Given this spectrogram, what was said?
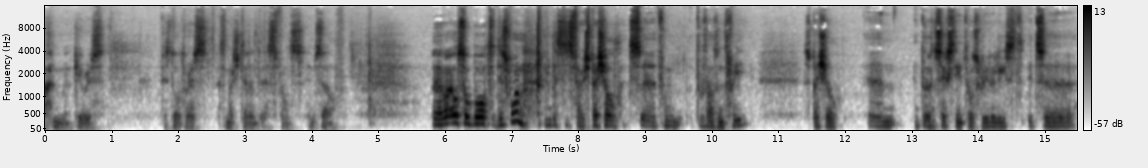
I'm curious if his daughter has as much talent as Frans himself. Uh, I also bought this one, and this is very special. It's uh, from 2003, special. Um, in 2016 it was re-released. It's a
